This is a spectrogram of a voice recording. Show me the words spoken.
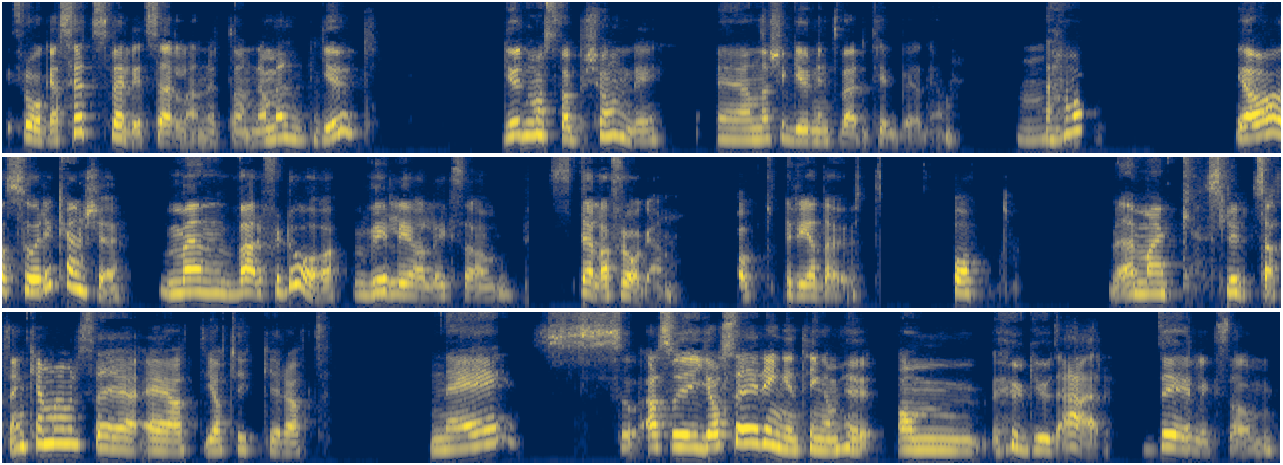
Ifrågasätts väldigt sällan utan ja men Gud, Gud måste vara personlig, eh, annars är Gud inte värdig tillbedjan. Mm. Jaha, ja så är det kanske, men varför då? Vill jag liksom ställa frågan och reda ut. Och man, slutsatsen kan man väl säga är att jag tycker att nej, så, alltså jag säger ingenting om hur, om hur Gud är. Det är liksom,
